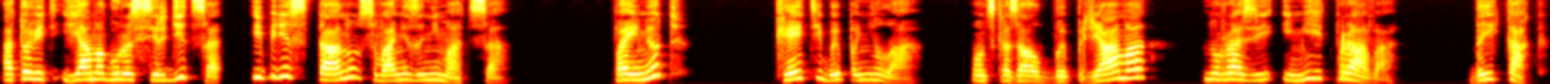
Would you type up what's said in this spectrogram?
а то ведь я могу рассердиться и перестану с вами заниматься. Поймет? Кэти бы поняла. Он сказал бы прямо, но разве имеет право? Да и как?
